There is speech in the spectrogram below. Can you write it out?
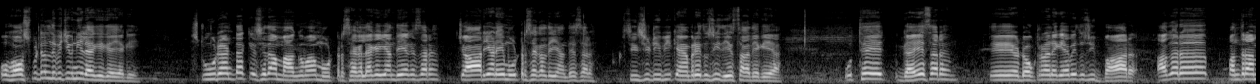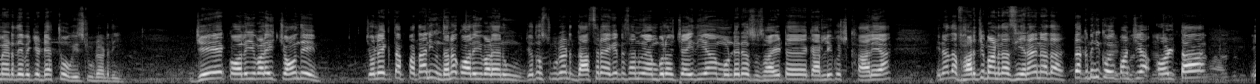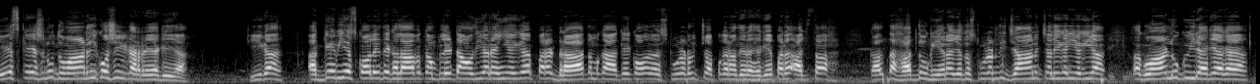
ਉਹ ਹਸਪੀਟਲ ਦੇ ਵਿੱਚ ਵੀ ਨਹੀਂ ਲੈ ਕੇ ਗਏ ਹੈਗੇ। ਸਟੂਡੈਂਟ ਕਿਸੇ ਦਾ ਮੰਗਵਾ ਮੋਟਰਸਾਈਕਲ ਲੈ ਕੇ ਜਾਂਦੇ ਹੈਗੇ ਸਰ। ਚਾਰ ਜਣੇ ਮੋਟਰਸਾਈਕਲ ਤੇ ਜਾਂਦੇ ਸਰ। ਸੀਸੀਟੀਵੀ ਕੈਮਰੇ ਤੁਸੀਂ ਦੇਖ ਸਕਦੇ ਹੈਗੇ ਆ। ਉੱਥੇ ਗਏ ਸਰ ਤੇ ਡਾਕਟਰਾਂ ਨੇ ਕਿਹਾ ਵੀ ਤੁਸੀਂ ਬਾਹਰ, ਅਗਰ 15 ਮਿੰਟ ਦੇ ਵਿੱਚ ਡੈਥ ਹੋ ਗਈ ਸਟੂਡੈਂਟ ਦੀ। ਜੇ ਕਾਲਜ ਵਾਲੇ ਚਾਹੁੰਦੇ ਚਲੋ ਇੱਕ ਤਾਂ ਪਤਾ ਨਹੀਂ ਹੁੰਦਾ ਨਾ ਕਾਲਜ ਵਾਲਿਆਂ ਨੂੰ ਜਦੋਂ ਸਟੂਡੈਂਟ ਦੱਸ ਰਿਹਾ ਕਿ ਵੀ ਸਾਨੂੰ ਐਂਬੂਲੈਂਸ ਚਾਹੀਦੀ ਆ ਮੁੰਡੇ ਨੇ ਸੁਸਾਈਡ ਕਰ ਲਈ ਕੁਝ ਖਾ ਲਿਆ ਇਹਨਾਂ ਦਾ ਫਰਜ਼ ਬਣਦਾ ਸੀ ਨਾ ਇਹਨਾਂ ਦਾ ਤੱਕ ਵੀ ਨਹੀਂ ਕੋਈ ਪਹੁੰਚਿਆ ਉਲਟਾ ਇਸ ਕੇਸ ਨੂੰ ਦਵਾਉਣ ਦੀ ਕੋਸ਼ਿਸ਼ ਕਰ ਰਹੇ ਹੈਗੇ ਆ ਠੀਕ ਆ ਅੱਗੇ ਵੀ ਇਸ ਕਾਲਜ ਦੇ ਖਿਲਾਫ ਕੰਪਲੇਂਟਾਂ ਆਉਂਦੀਆਂ ਰਹੀਆਂ ਹੈਗੀਆਂ ਪਰ ਡਰਾ ਧਮਕਾ ਕੇ ਸਟੂਡੈਂਟ ਨੂੰ ਚੁੱਪ ਕਰਾਉਂਦੇ ਰਹੇ ਹੈਗੇ ਪਰ ਅੱਜ ਤਾਂ ਕੱਲ ਤਾਂ ਹੱਦ ਹੋ ਗਈ ਹੈ ਨਾ ਜਦੋਂ ਸਟੂਡੈਂਟ ਦੀ ਜਾਨ ਚਲੀ ਗਈ ਹੈਗੀ ਆ ਤਾਂ ਗਵਾਂਢ ਨੂੰ ਕੋਈ ਰਹਿ ਕੇ ਹੈਗਾ ਆ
